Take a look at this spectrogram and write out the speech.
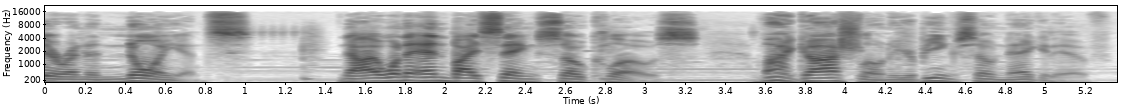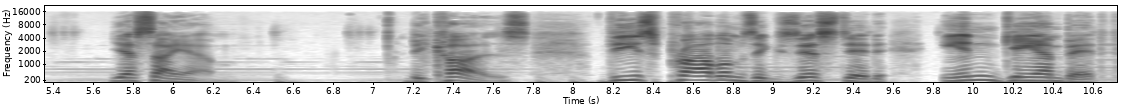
They're an annoyance. Now I want to end by saying so close. My gosh, Lono, you're being so negative. Yes, I am because these problems existed in Gambit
